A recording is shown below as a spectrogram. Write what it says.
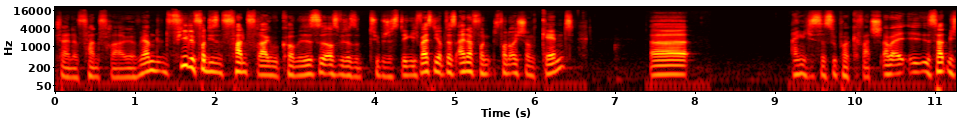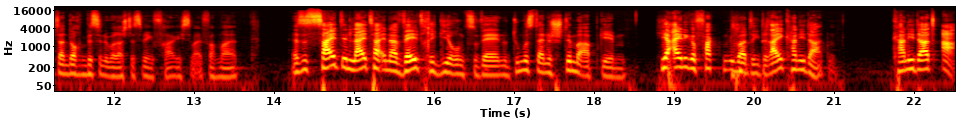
kleine Fun-Frage. Wir haben viele von diesen Fun-Fragen bekommen. Das ist auch wieder so ein typisches Ding. Ich weiß nicht, ob das einer von, von euch schon kennt. Äh, eigentlich ist das super Quatsch. Aber es hat mich dann doch ein bisschen überrascht, deswegen frage ich es einfach mal. Es ist Zeit, den Leiter einer Weltregierung zu wählen und du musst deine Stimme abgeben. Hier einige Fakten über die drei Kandidaten. Kandidat A.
